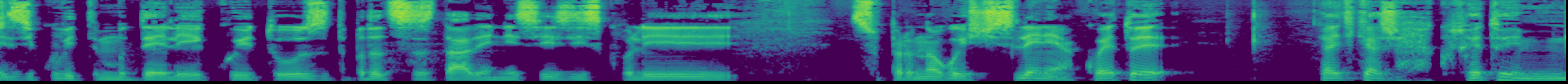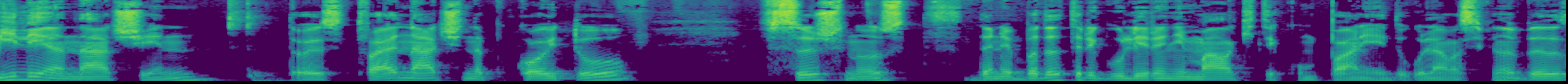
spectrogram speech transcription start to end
езиковите модели, които за да бъдат създадени са изисквали супер много изчисления, което е как ти кажа, което е милия начин, т.е. това е начина по който всъщност да не бъдат регулирани малките компании до голяма степен, да бъдат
